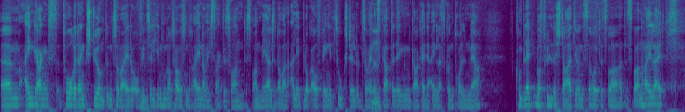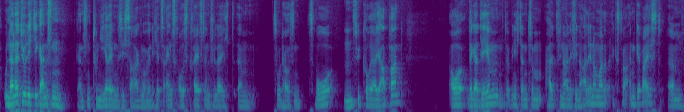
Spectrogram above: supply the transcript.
ähm, Eingangstore dann gestürmt und so weiter. Offiziell mhm. in 100.000 Reihen, aber ich sage, das waren, das waren mehr. Also da waren alle Blockaufgänge zugestellt und so weiter. Mhm. Es gab dann irgendwann gar keine Einlasskontrollen mehr. Komplett überfülltes Stadion, so, das war, das war ein Highlight. Und dann natürlich die ganzen, ganzen Turniere, muss ich sagen. Und wenn ich jetzt eins rausgreife, dann vielleicht ähm, 2002 mhm. Südkorea, Japan. Aber wegen dem, da bin ich dann zum Halbfinale, Finale nochmal extra angereist. Ähm,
